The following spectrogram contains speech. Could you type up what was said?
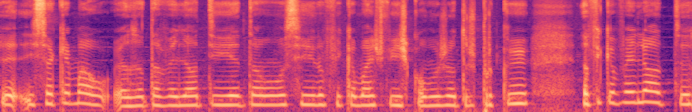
eh, isso é que é mau. Ele já está velhote e então assim não fica mais fixe como os outros porque ele fica velhote.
